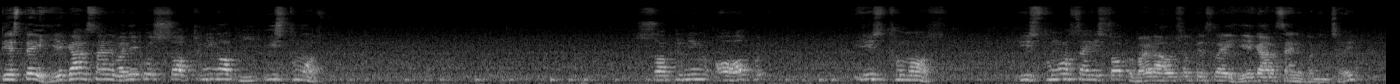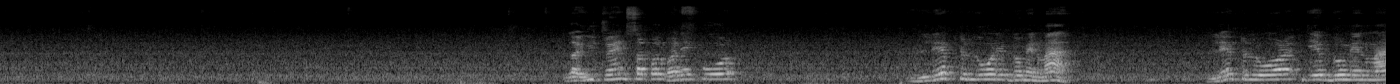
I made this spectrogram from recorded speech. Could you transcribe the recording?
त्यस्तै हेगार साइन भनेको softening of isthmus softening of isthmus isthmus चाहिँ सफ्ट भएर आउँछ त्यसलाई हेगार साइन भनिन्छ है। ल युट्राइन सफल भनेको लेफ्ट लोवर एब्डोमेनमा लेफ्ट लोवर एब्डोमेनमा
